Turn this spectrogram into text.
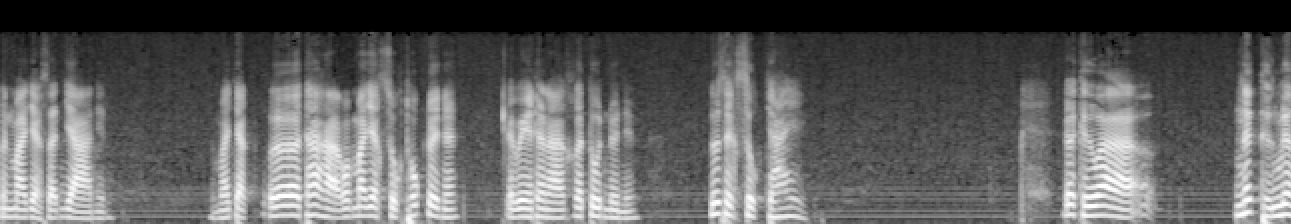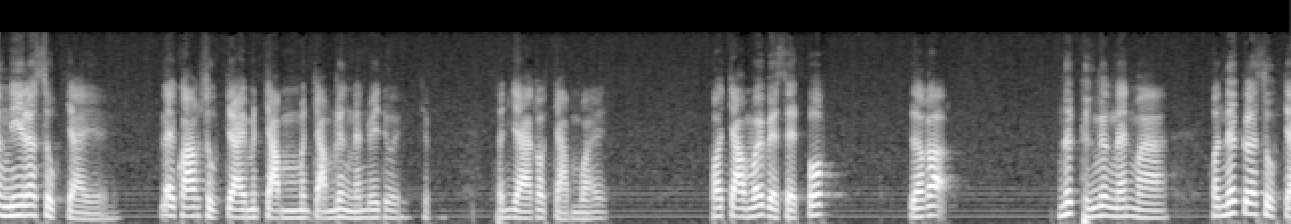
มันมาจากสัญญานี่มาจาก เออ ถ้าหากมันมาจากสุขทุกข์ด้วยนะ เวทนาก็กระตุ้นด้วยเนี่ยรู้สึกสุขใจ ก็คือว่านึกถึงเรื่องนี้แล้วสุขใจและความสุขใจมันจำมันจำเรื่องนั้นไว้ด้วย สัญญาก็จำไว้ พอจำไว้เบ็ดเสร็จปุ๊บแล้วก็นึกถึงเรื่องนั้นมา พอนึกแล้วสุขใจ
